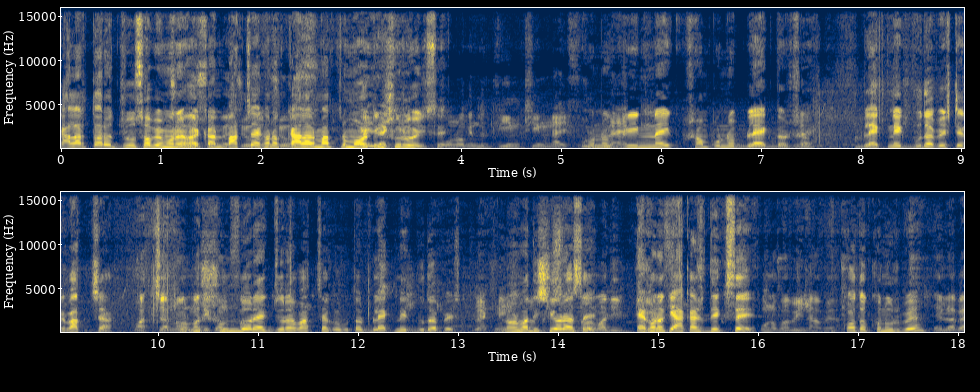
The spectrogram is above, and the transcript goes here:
কালার তো আরও জোস হবে মনে হয় কারণ বাচ্চা এখনও কালার মাত্র মল্টিং শুরু হয়েছে কোনো কিন্তু গ্রিন ট্রিন নাই কোনো গ্রিন নাই সম্পূর্ণ ব্ল্যাক দর্শক। ব্ল্যাক নেক বুদাপেস্টের বাচ্চা। বাচ্চা নরমালি সুন্দর এক জোড়া বাচ্চা কবুতর ব্ল্যাক নেক বুদাপেস্ট নরমাদি শিওর আছে? এখনও কি আকাশ দেখছে? কোনো ভাবেই না হবে কতক্ষণ উঠবে এভাবে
